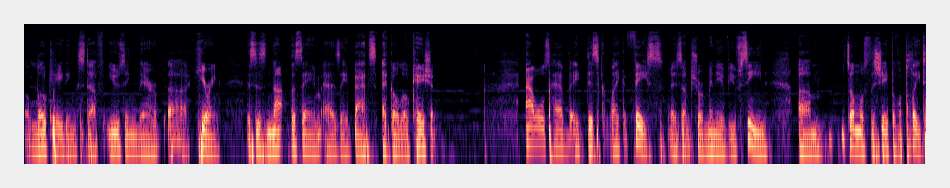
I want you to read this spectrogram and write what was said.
locating stuff using their uh, hearing. This is not the same as a bat's echolocation. Owls have a disc like face, as I'm sure many of you have seen. Um, it's almost the shape of a plate.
